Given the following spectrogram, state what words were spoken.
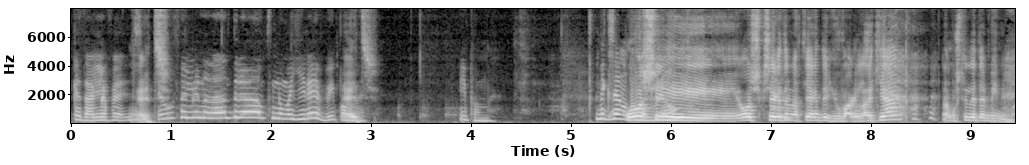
Κατάλαβες. Έτσι. Εγώ θέλω έναν άντρα που να μαγειρεύει. Είπαμε. Έτσι. Είπαμε. Δεν ξέρω αν θα τον Όσοι, βρω. όσοι ξέρετε να φτιάχνετε γιουβαρλάκια, να μου στείλετε μήνυμα.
